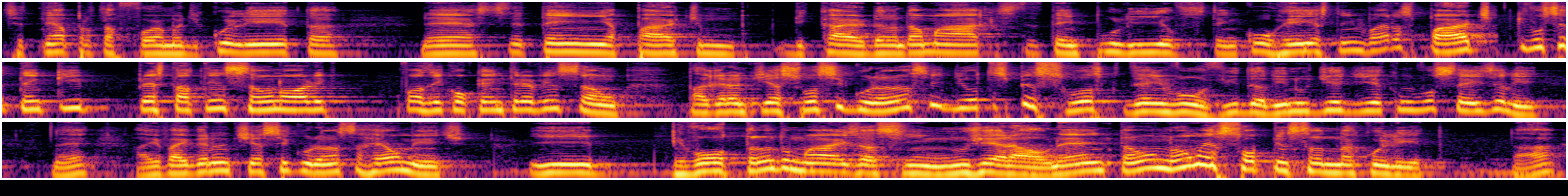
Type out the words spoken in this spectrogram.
Você tem a plataforma de colheita, né? Você tem a parte de cardan da máquina, você tem polia, você tem correias, tem várias partes que você tem que prestar atenção na hora de fazer qualquer intervenção, para garantir a sua segurança e de outras pessoas que estão envolvidas ali no dia a dia com vocês ali, né? Aí vai garantir a segurança realmente. E, e voltando mais assim, no geral, né? Então não é só pensando na colheita, tá?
